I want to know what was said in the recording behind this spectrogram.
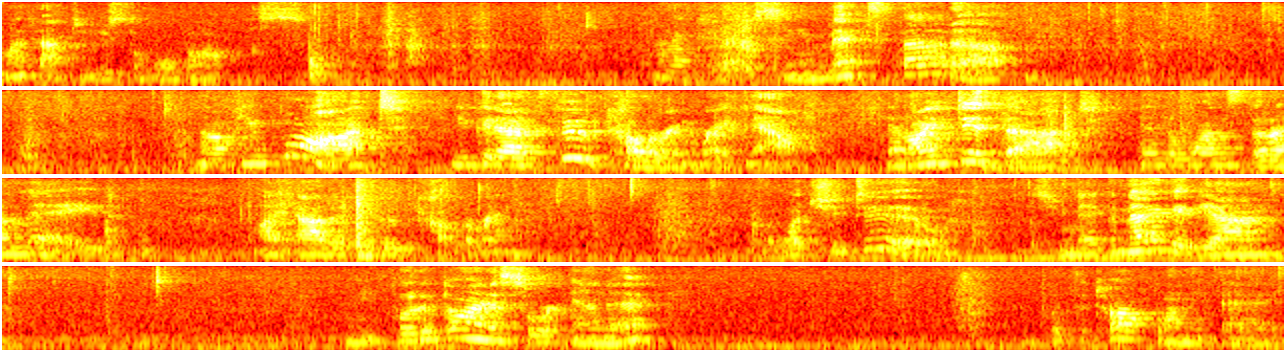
Might have to use the whole box. Okay, so you mix that up. Now if you want, you could add food coloring right now. And I did that in the ones that I made. I added food coloring. But what you do is you make an egg again and you put a dinosaur in it. And Put the top on the egg.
